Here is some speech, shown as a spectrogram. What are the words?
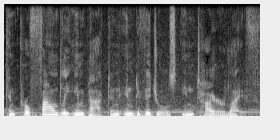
can profoundly impact an individual's entire life.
